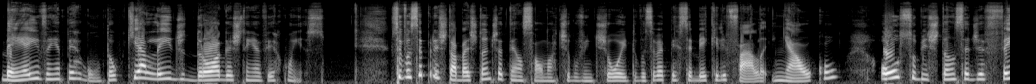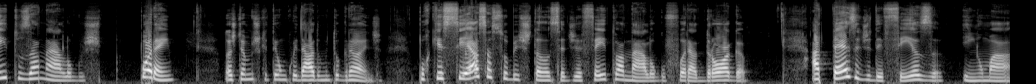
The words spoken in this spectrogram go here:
Bem, aí vem a pergunta: o que a lei de drogas tem a ver com isso? Se você prestar bastante atenção no artigo 28, você vai perceber que ele fala em álcool ou substância de efeitos análogos. Porém, nós temos que ter um cuidado muito grande, porque se essa substância de efeito análogo for a droga, a tese de defesa em uma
